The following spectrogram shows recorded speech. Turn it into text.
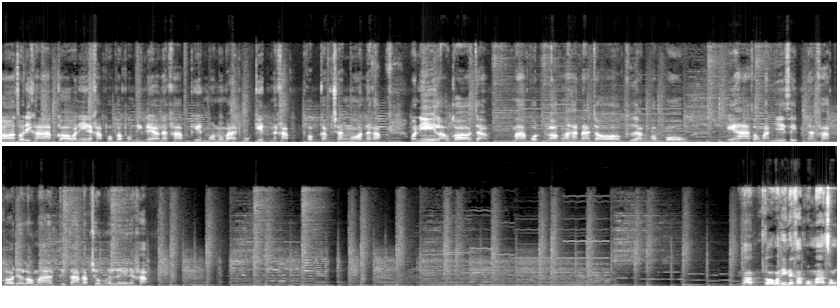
ก็สวัสดีครับก็วันนี้นะครับพบกับผมอีกแล้วนะครับเพจมอสโมบายภูเก็ตนะครับพบกับช่างมอสนะครับ วันนี้เราก็จะ มาปลดล็อกรหัสหน้าจอเครื่อง oppo a5 2020 นะครับ ก็เดี๋ยวเรามาติดตามรับชมกันเลยนะครับครับก็วันนี้นะครับผมมาส่ง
